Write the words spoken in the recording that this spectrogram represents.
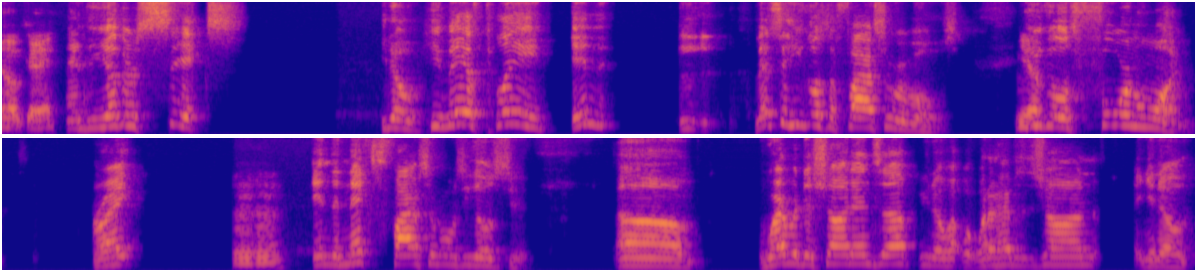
Okay. and the other six you know, he may have played in. Let's say he goes to five Super Bowls. Yeah. He goes four and one, right? Mm-hmm. In the next five Super Bowls he goes to, um, wherever Deshaun ends up, you know, whatever happens to Deshaun, you know,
